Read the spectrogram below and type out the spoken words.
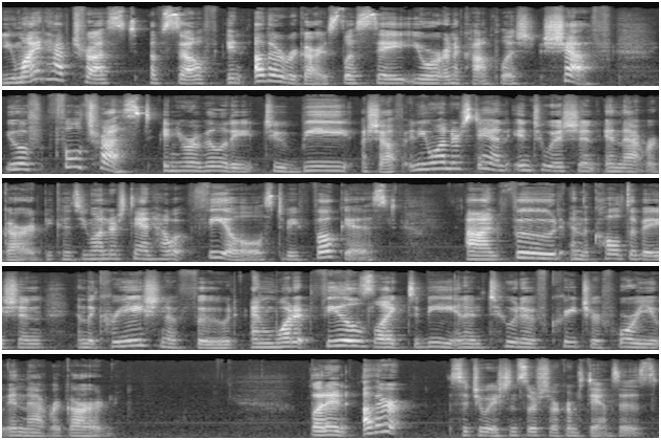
You might have trust of self in other regards. Let's say you're an accomplished chef. You have full trust in your ability to be a chef, and you understand intuition in that regard because you understand how it feels to be focused on food and the cultivation and the creation of food and what it feels like to be an intuitive creature for you in that regard. But in other situations or circumstances,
